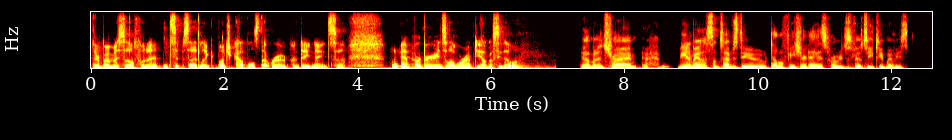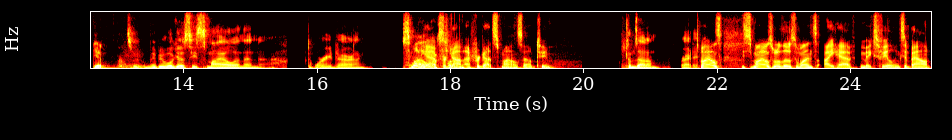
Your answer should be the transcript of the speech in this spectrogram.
there by myself when I and sit beside like a bunch of couples that were out on date night. So, well, yeah, Barbarian's a lot more empty. I'll go see that one. Yeah, I'm gonna try. Me and Amanda sometimes do double feature days where we just go see two movies. Yep. So maybe we'll go see Smile and then uh, Don't Worry, Darling. Smile. yeah, I forgot. fun. I forgot Smiles out too. Comes out on Friday. Smiles, Smiles, one of those ones I have mixed feelings about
